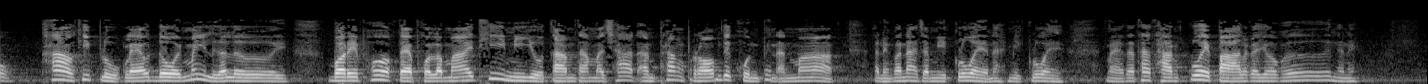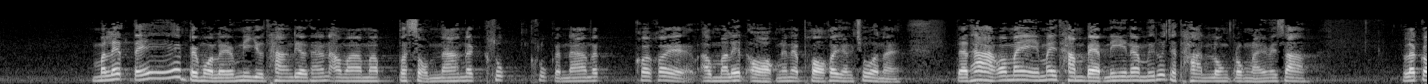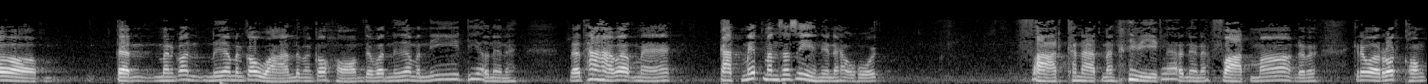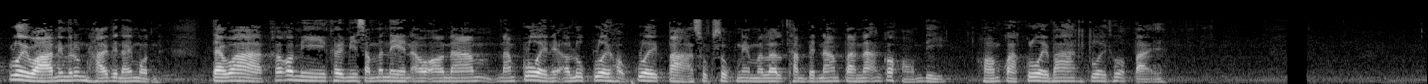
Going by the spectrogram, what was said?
ข้าวที่ปลูกแล้วโดยไม่เหลือเลย บริโภคแต่ผลไม้ที่มีอยู่ตามธรรมชาติ อันพรั่งพร้อมด้วยคุณเป็นอันมาก อันนึงก็น่าจะมีกล้วยนะมีกล้วยแหมแต่ถ้าทานกล้วยป่าแล้วก็โยมเอ้ยเนี่ยนะมเมล็ดเต็มไปหมดเลยมีอยู่ทางเดียวเท่านั้นเอามามาผสมน้ำแล้วคลุกคลุกกับน้ำแล้วค่อยๆเอามาเมล็ดออกเนี่ยพอก็ยังชั่วหน่อยแต่ถ้าหากว่าไม่ไม่ทำแบบนี้นะไม่รู้จะทานลงตรงไหนไม่ทราบแล้วก็ แต่มันก็เนื้อมันก็หวานแล้วมันก็หอม แต่ว่าเนื้อมันนิดเดียวเนี่ยนะแล้วถ้าหากว่าแหมกัดเม็ดมันซะสิเนี่ยนะโอ้โหฝาดขนาดนั้นไม่มีอีกแล้วเนี่ยนะฝาดมากเลยนะเรียกว่ารสของกล้วยหวานนี่ไม่รู้หายไปไหนหมด แต่ว่าเขาก็มีเคยมีสัมมเนนเอาเอาน้ำน้ำกล้วยเนี่ยเอาลูกกล้วยหอบกล้วยป่าสุกๆเนี่ยมาทำเป็นน้ำปานะก็หอมดี หอมกว่ากล้วยบ้านกล้วยทั่วไป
